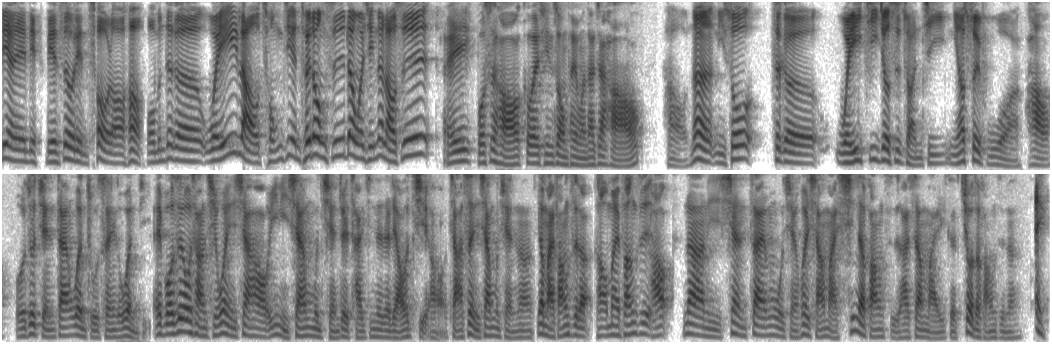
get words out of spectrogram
脸 脸脸色有点臭了哈。我们这个围老重建推动师任文琴邓老师，哎，博士好，各位听众朋友们，大家好。好，那你说这个。危机就是转机，你要说服我啊！好，我就简单问主持人一个问题。哎，博士，我想请问一下哈，以你现在目前对财经的了解哦，假设你现在目前呢要买房子了，好，买房子，好，那你现在目前会想买新的房子，还是要买一个旧的房子呢？哎，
